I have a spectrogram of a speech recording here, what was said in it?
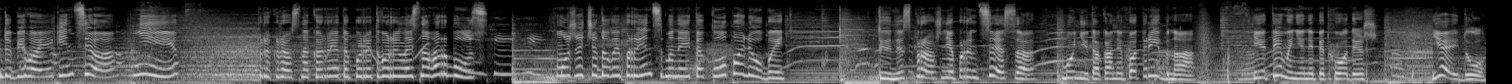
Добігає кінця. Ні. Прекрасна карета перетворилась на гарбуз. Може, чудовий принц мене і тако полюбить. Ти не справжня принцеса. Мені така не потрібна. І ти мені не підходиш. Я йду.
